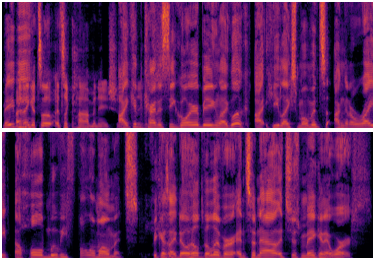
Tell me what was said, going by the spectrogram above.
Maybe I think it's a it's a combination. I can kind of see Goyer being like, "Look, I, he likes moments. I'm going to write a whole movie full of moments because I know he'll deliver." And so now it's just making it worse.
